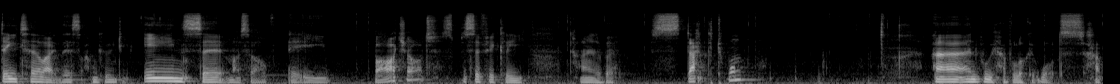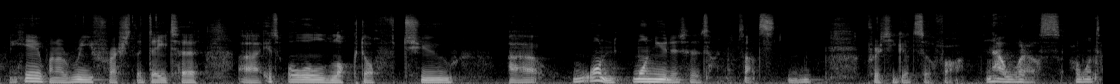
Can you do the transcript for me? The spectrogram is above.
data like this, I'm going to insert myself a bar chart, specifically kind of a stacked one. And we have a look at what's happening here. When I refresh the data, uh, it's all locked off to uh, one, one unit at a time. So that's pretty good so far. Now what else? I want to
